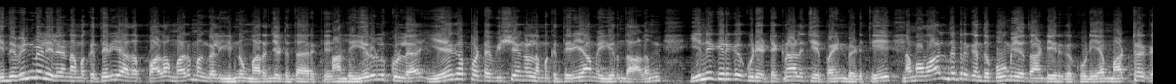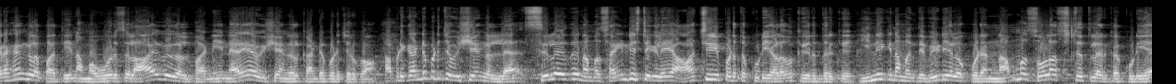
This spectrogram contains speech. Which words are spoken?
இந்த விண்வெளியில நமக்கு தெரியாத பல மர்மங்கள் இன்னும் மறைஞ்சிட்டு தான் இருக்கு. அந்த இருளுக்குள்ள ஏகப்பட்ட விஷயங்கள் நமக்கு தெரியாம இருந்தாலும் இன்னைக்கு இருக்கக்கூடிய டெக்னாலஜியை பயன்படுத்தி நம்ம வாழ்ந்துட்டு இருக்க இந்த பூமியை தாண்டி இருக்கக்கூடிய மற்ற கிரகங்களை பத்தி நம்ம ஒரு சில ஆய்வுகள் பண்ணி நிறைய விஷயங்கள் கண்டுபிடிச்சிருக்கோம். அப்படி கண்டுபிடிச்ச விஷயங்கள்ல சில இது நம்ம சயின்டிஸ்டுகளே ஆச்சரியப்படுத்தக்கூடிய அளவுக்கு இருந்திருக்கு. இன்னைக்கு நம்ம இந்த வீடியோல கூட நம்ம சோலார் சிஸ்டத்துல இருக்கக்கூடிய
